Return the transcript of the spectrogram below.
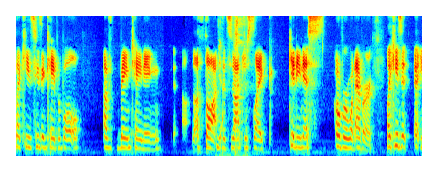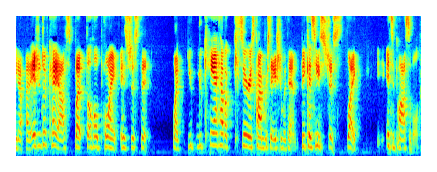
Like he's he's incapable of maintaining a- thought Yeah. that's not just like giddiness over whatever. Like he's a, you know an agent of chaos, but the whole point is just that like you you can't have a serious conversation with him because he's just like it's impossible.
